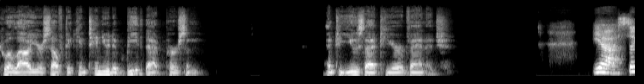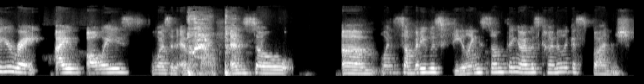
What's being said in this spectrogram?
to allow yourself to continue to be that person and to use that to your advantage. Yeah, so you're right. I always was an empath. and so um, when somebody was feeling something, I was kind of like a sponge.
